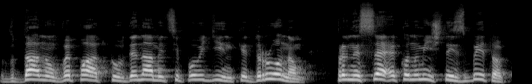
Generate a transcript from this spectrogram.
в даному випадку в динаміці поведінки дроном, принесе економічний збиток.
